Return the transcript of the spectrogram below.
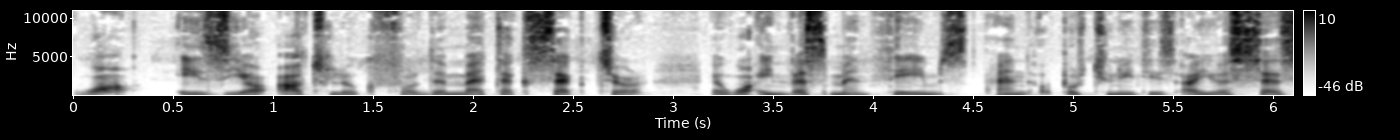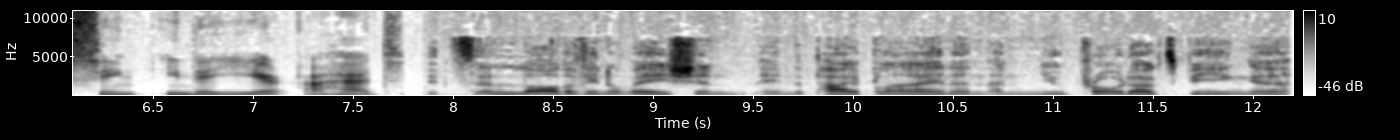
What is your outlook for the medtech sector and what investment themes and opportunities are you assessing in the year ahead? It's a lot of innovation in the pipeline and, and new products being uh,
